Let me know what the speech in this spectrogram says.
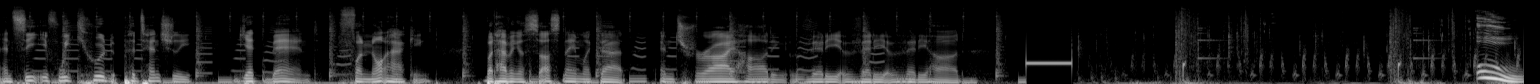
and see if we could potentially get banned for not hacking but having a sus name like that and try harding very very very hard Ooh,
